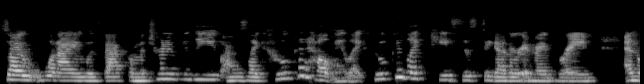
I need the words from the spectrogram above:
So I when I was back from maternity leave, I was like, who could help me? Like who could like piece this together in my brain? And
